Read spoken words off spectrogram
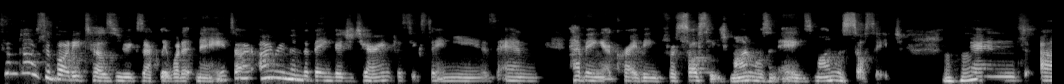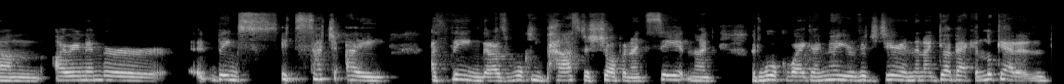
Sometimes the body tells you exactly what it needs. I, I remember being vegetarian for 16 years and having a craving for sausage. Mine wasn't eggs, mine was sausage. Mm-hmm. And um, I remember being, it's such a, a thing that I was walking past a shop and I'd see it and I'd, I'd walk away going, no, you're a vegetarian. Then I'd go back and look at it and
